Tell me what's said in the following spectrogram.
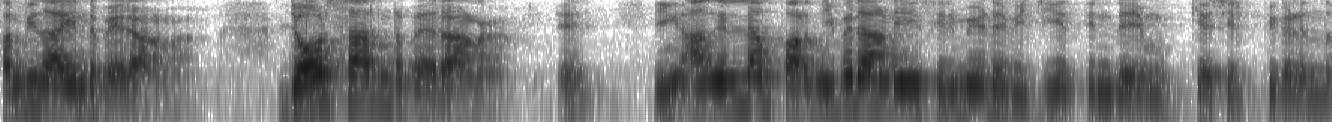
സംവിധായകന്റെ പേരാണ്. ജോർജ് സാറിന്റെ പേരാണ്. ഏ? അതെല്ലാം പറഞ്ഞ് ഇവരാണ് ഈ സിനിമയുടെ വിജയത്തിന്റെ മുഖ്യ ശില്പികൾ എന്ന്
